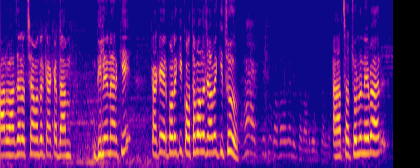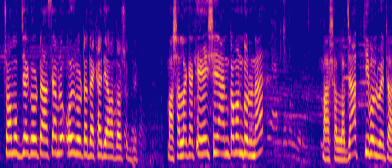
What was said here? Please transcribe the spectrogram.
বারো হাজার হচ্ছে আমাদের কাকা দাম। দিলেন আর কি? কাকে এরপরে কি কথা বলা যাবে কিছু? হ্যাঁ আচ্ছা চলুন এবার চমক যে গরুটা আছে আমরা ওই গরুটা দেখাই দিই আমার দর্শকদের। মাশাল্লাহ কাকে এই সেই আনকমন গরু না? করে মাশাল্লাহ জাত কি বলব এটা?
